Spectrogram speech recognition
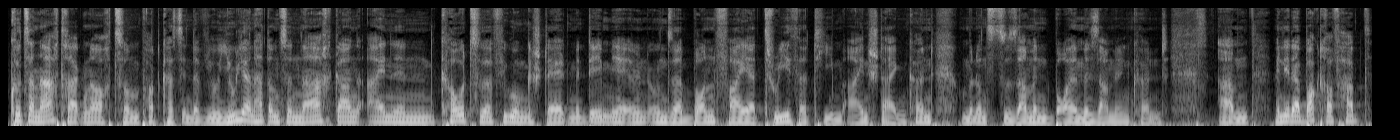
Kurzer Nachtrag noch zum Podcast-Interview. Julian hat uns im Nachgang einen Code zur Verfügung gestellt, mit dem ihr in unser Bonfire Treether Team einsteigen könnt und mit uns zusammen Bäume sammeln könnt. Ähm, wenn ihr da Bock drauf habt,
